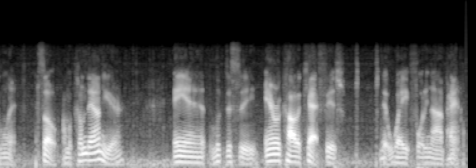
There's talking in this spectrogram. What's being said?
for length. So I'm gonna come down here and look to see. Aaron caught a catfish that weighed 49 pounds.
